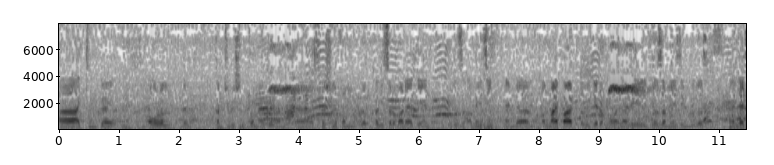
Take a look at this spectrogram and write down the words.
uh, overall the contribution from everyone, uh, especially from Kagiso Rabada at the end, it was amazing. And um, on my part, the wicket of Moeen Ali, it was amazing because uh, that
